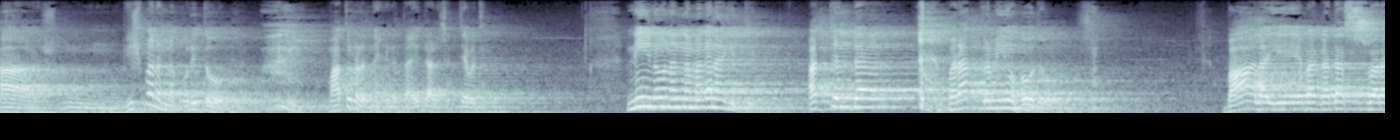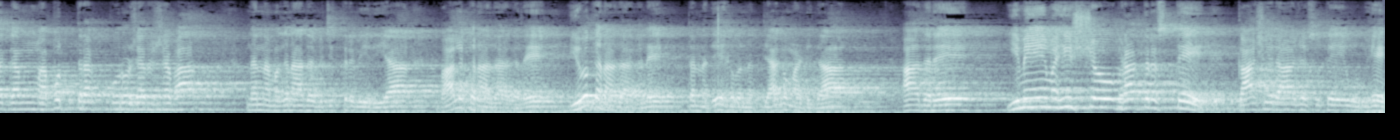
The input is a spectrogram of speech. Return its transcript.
ಆ ಭೀಷ್ಮನನ್ನು ಕುರಿತು ಮಾತುಗಳನ್ನು ಹೇಳ್ತಾ ಇದ್ದಾಳೆ ಸತ್ಯವತಿ. ನೀನು ನನ್ನ ಮಗನಾಗಿದ್ದಿ. ಅತ್ಯಂತ ಪರಾಕ್ರಮಿಯೂ ಹೌದು. ಬಾಲಯೇವ ಗತಸ್ವರ್ಗಂ ಅಪುತ್ರ ಪುರುಷರ್ಷಭ ನನ್ನ ಮಗನಾದ ವಿಚಿತ್ರ ವೀರ್ಯ, ಬಾಲಕನಾದಾಗಲೇ, ಯುವಕನಾದಾಗಲೇ ತನ್ನ ದೇಹವನ್ನು ತ್ಯಾಗ ಮಾಡಿದ. ಆದರೆ ಇಮೇ ಮಹಿಷ್ಯೋ ಭ್ರಾತೃಸ್ತೆ ಕಾಶಿರಾಜಸುತೆ ಉಭೆ.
